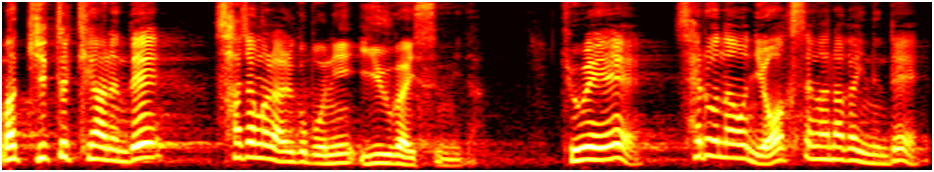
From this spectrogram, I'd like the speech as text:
막 기특해 하는데 사정을 알고 보니 이유가 있습니다. 교회에 새로 나온 여학생 하나가 있는데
